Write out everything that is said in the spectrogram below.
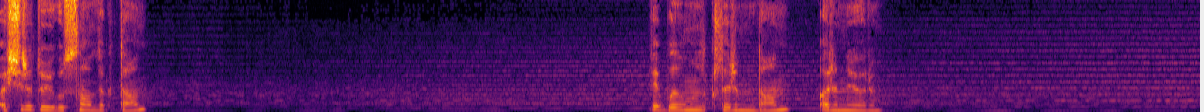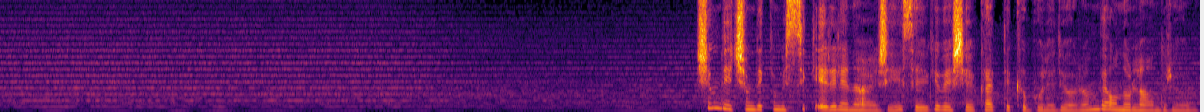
aşırı duygusallıktan ve bağımlılıklarımdan arınıyorum. Şimdi içimdeki mistik eril enerjiyi sevgi ve şefkatle kabul ediyorum ve onurlandırıyorum.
